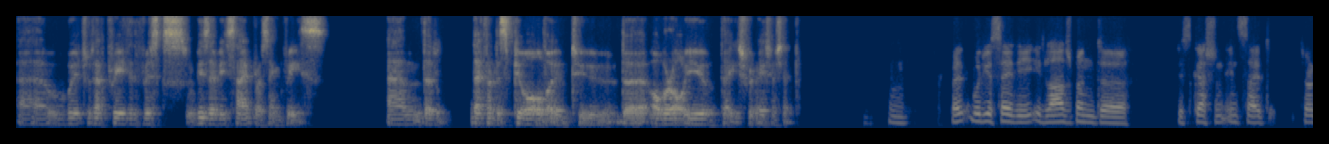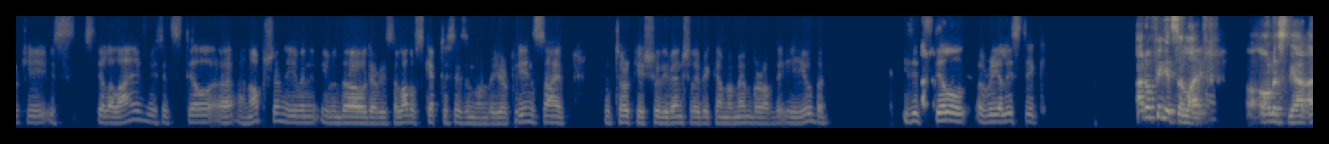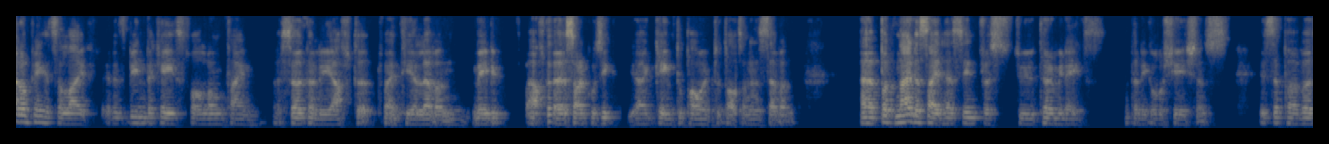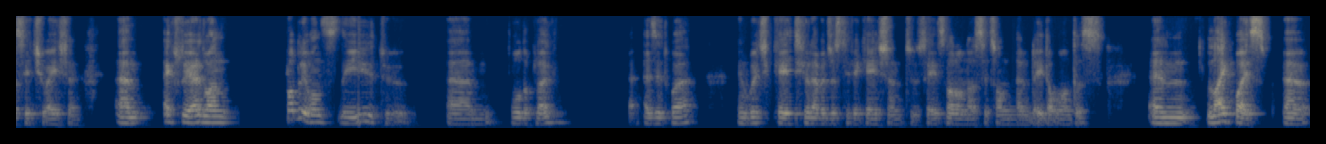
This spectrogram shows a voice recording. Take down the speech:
uh, which would have created risks vis-a-vis Cyprus and Greece um, that definitely spill over into the overall EU-Turkish relationship. Hmm. But would you say the enlargement uh, discussion inside Turkey is still alive? Is it still uh, an option, even even though there is a lot of skepticism on the European side that Turkey should eventually become a member of the EU? But is it still a realistic? I don't think it's alive. Honestly, I, don't think it's alive. It has been the case for a long time. Certainly after 2011, maybe after Sarkozy uh, came to power in 2007. Uh, but neither side has interest to terminate the negotiations. It's a perverse situation. Um, actually, Erdogan probably wants the EU to um, pull the plug, as it were, in which case he'll have a justification to say it's not on us, it's on them, they don't want us. And likewise, uh,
